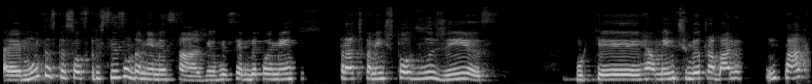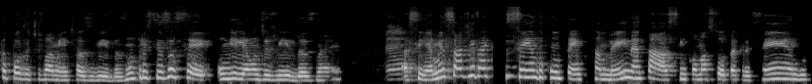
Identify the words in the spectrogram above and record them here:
é, muitas pessoas precisam da minha mensagem. Eu recebo depoimentos praticamente todos os dias, porque realmente o meu trabalho impacta positivamente as vidas. Não precisa ser um milhão de vidas, né? É. Assim, a mensagem vai crescendo com o tempo também, né? Tá, assim como a sua está crescendo,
